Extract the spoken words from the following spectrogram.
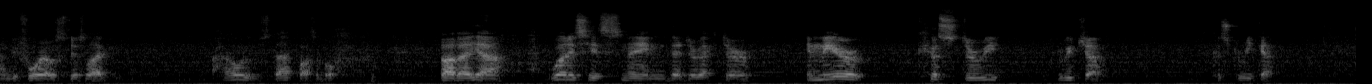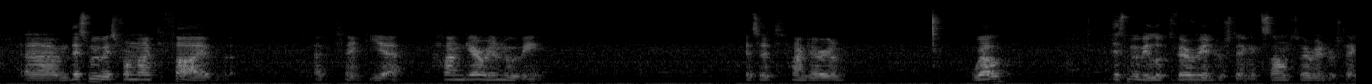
And before I was just like, how is that possible? but uh, yeah, what is his name? The director, Emir Kusturica. Costa Rica. Um, this movie is from '95, I think. Yeah, Hungarian movie. Is it Hungarian? Well, this movie looked very interesting. It sounds very interesting.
